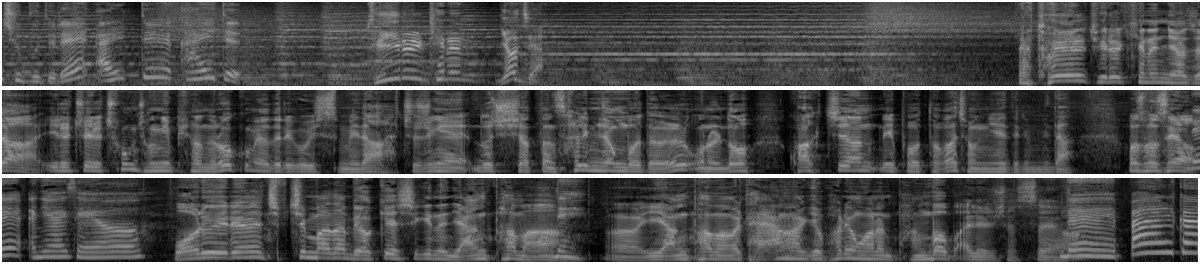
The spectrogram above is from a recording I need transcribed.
주부들의 알뜰 가이드. 뒤를 캐는 여자. 네, 토요일 뒤를 캐는 여자 일주일 총정리편으로 꾸며드리고 있습니다. 주중에 놓치셨던 살림 정보들 오늘도 곽지연 리포터가 정리해드립니다. 어서 오세요. 네, 안녕하세요. 월요일에는 집집마다 몇 개씩 있는 양파망. 네. 어, 이 양파망을 다양하게 활용하는 방법 알려주셨어요. 네, 빨간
